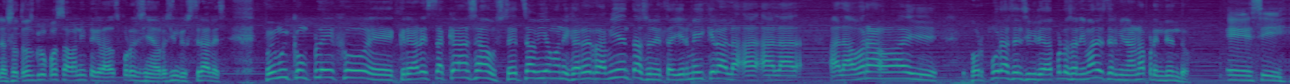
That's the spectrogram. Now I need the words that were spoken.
los otros grupos estaban integrados por diseñadores industriales. Fue muy complejo crear esta casa, usted sabía manejar herramientas en el taller maker a la- a la brava y por pura sensibilidad por los animales terminaron aprendiendo. Eh, sí,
